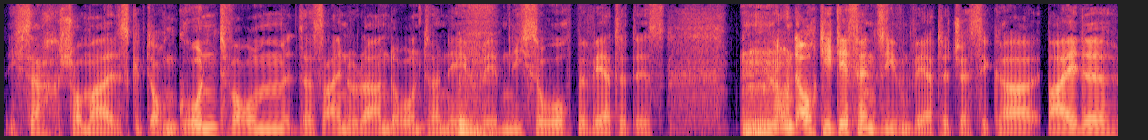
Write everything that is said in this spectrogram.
Ich sage schon mal, es gibt auch einen Grund, warum das ein oder andere Unternehmen eben nicht so hoch bewertet ist. Und auch die defensiven Werte, Jessica, beide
